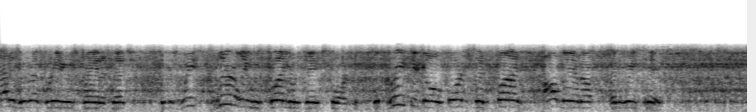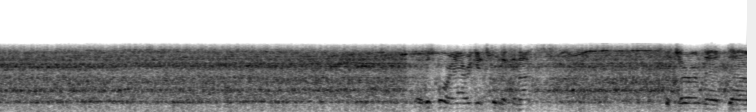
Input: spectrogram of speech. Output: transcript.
that is a referee who's paying attention trying to engage Thornton. Agreed to go. Thornton said, fine, I'll man up, and hit. Uh, just more arrogance from the Canucks. The term that uh,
